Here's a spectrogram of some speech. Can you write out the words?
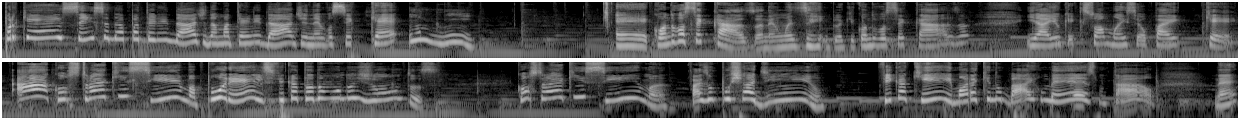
Porque é a essência da paternidade, da maternidade, né? Você quer unir é, quando você casa, né? Um exemplo aqui, quando você casa, e aí o que, que sua mãe e seu pai quer? Ah, constrói aqui em cima, por eles, fica todo mundo juntos. Constrói aqui em cima, faz um puxadinho, fica aqui, mora aqui no bairro mesmo, tal, né?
